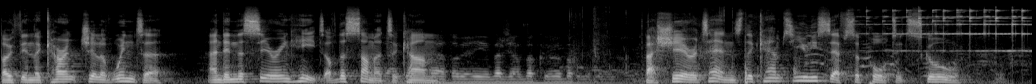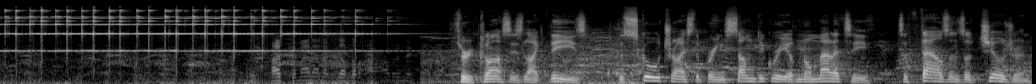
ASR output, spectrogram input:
both in the current chill of winter and in the searing heat of the summer to come. Bashir attends the camp's UNICEF-supported school. Through classes like these, the school tries to bring some degree of normality to thousands of children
